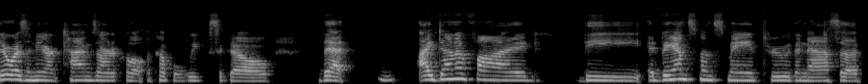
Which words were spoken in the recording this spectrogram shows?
There was a New York Times article a couple weeks ago that identified the advancements made through the NASA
